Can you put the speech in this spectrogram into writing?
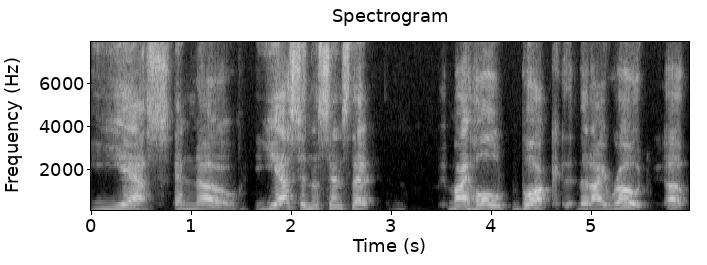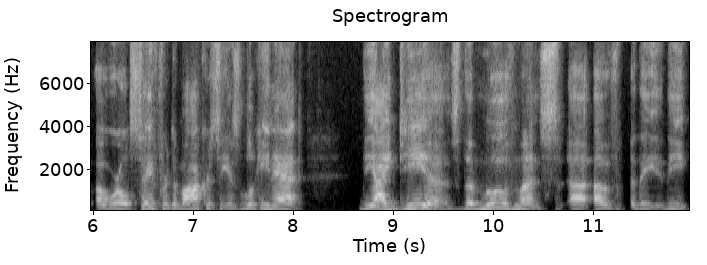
Yes and no. Yes, in the sense that my whole book that I wrote, uh, A World Safe for Democracy, is looking at the ideas, the movements uh, of the, the,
